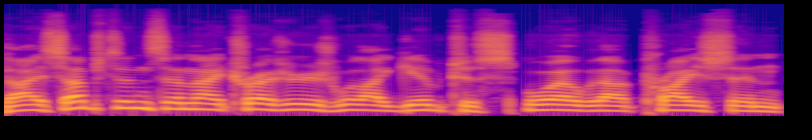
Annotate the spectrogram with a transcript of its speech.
Thy substance and thy treasures will I give to spoil without price, and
